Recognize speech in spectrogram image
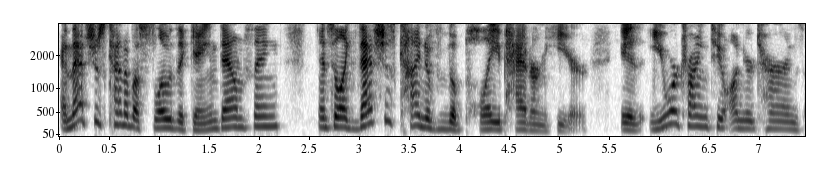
and that's just kind of a slow the game down thing. And so like that's just kind of the play pattern here. Is you are trying to on your turns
